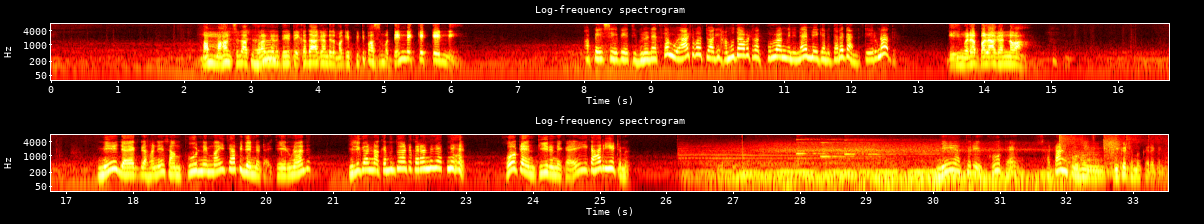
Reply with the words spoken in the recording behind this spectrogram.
මම මහන්සිලා කරන්න යන දෙයට එකදාගන්නද මගේ පිටිපස්සම දෙන්නෙක් එක්ක එන්නේ. අපේ සේවයේ තිබුණ නැත්නම් ඔයාටවත් වගේ හමුදාවටවත් පුළුවන් වෙන්නේ නැහැ මේ ගැන දැනගන්න. තේරුණාද? ගිහින් වැඩක් බලා ගන්නවා. මේ ජයග්‍රහණය සම්පූර්ණයෙන්මයි අපි දෙන්නටයි. තේරුණාද? පිළිගන්න අකමැතුනට කරන්න දෙයක් නැහැ. කෝටෙන් තීරණ එකයි ඒක හරියටම. මේ අතරේ කෝටෑන් සටන් පුහුණුවීම් දිගටම කරගෙන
